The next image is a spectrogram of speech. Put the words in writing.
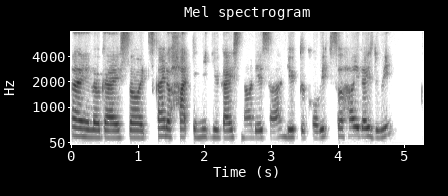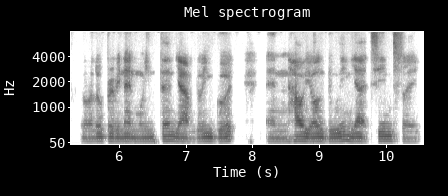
Hi, hello, guys. So it's kind of hard to meet you guys nowadays uh, due to COVID. So how are you guys doing? So, hello, Praveena and Mohinton. Yeah, I'm doing good. And how you all doing? Yeah, it seems like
